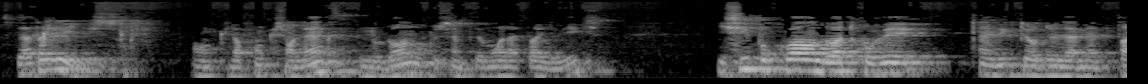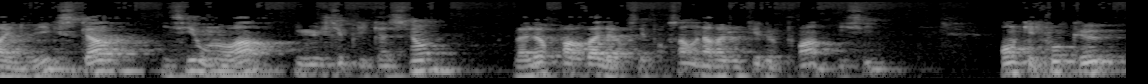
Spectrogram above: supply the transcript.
C'est la taille de x. Donc, la fonction length nous donne tout simplement la taille de x. Ici, pourquoi on doit trouver un vecteur de la même taille de x? Car ici, on aura une multiplication valeur par valeur. C'est pour ça qu'on a rajouté le point ici. Donc, il faut que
